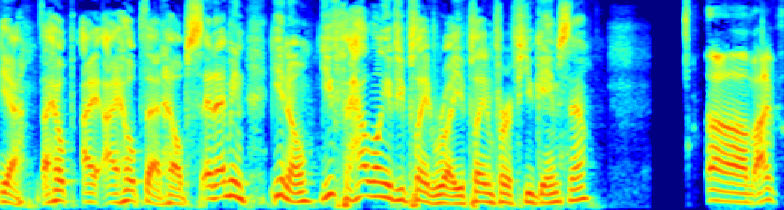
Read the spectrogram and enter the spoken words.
yeah, I hope I, I hope that helps. And I mean, you know, you how long have you played Roy? You played him for a few games now. Um, I've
